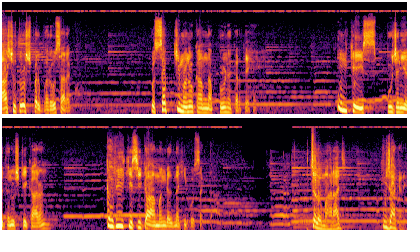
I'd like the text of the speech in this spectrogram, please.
आशुतोष पर भरोसा रखो। वो सबकी मनोकामना पूर्ण करते हैं। उनके इस पूजनीय धनुष के कारण कभी किसी का अमंगल नहीं हो सकता। चलो महाराज, पूजा करें।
